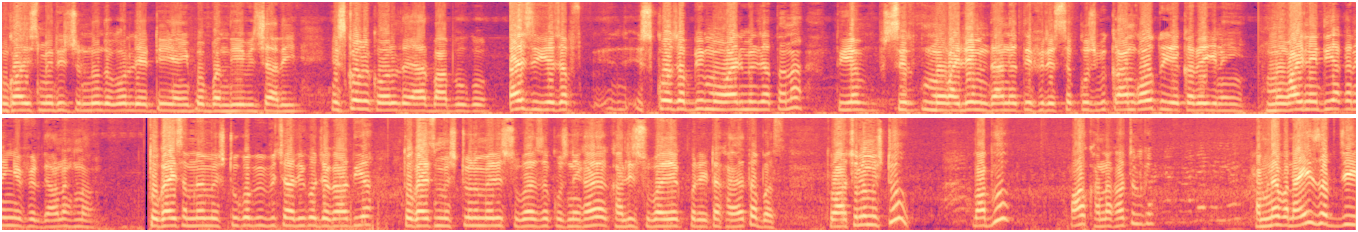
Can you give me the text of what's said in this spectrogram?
गाइस मेरी चुन्नू देखो, लेटी यहीं पर बंदी है बेचारी। इसको भी कॉल दे यार बाबू को। गाइस ये जब इसको जब भी मोबाइल मिल जाता ना तो ये सिर्फ़ मोबाइल ही में ध्यान देती फिर इससे कुछ भी काम करो तो ये करेगी नहीं। मोबाइल नहीं दिया करेंगे, फिर ध्यान रखना। तो गाइस हमने मिस्टू को भी बेचारी को जगा दिया। तो गाइस मिस्टू ने मेरी सुबह से कुछ नहीं खाया, खाली सुबह एक परेठा खाया था, बस। तो आ चलो मिस्टू बाबू, आओ, खाना खा चल के। हमने बनाई सब्ज़ी।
